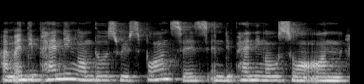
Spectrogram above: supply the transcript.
Um, and depending on those responses and depending also on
